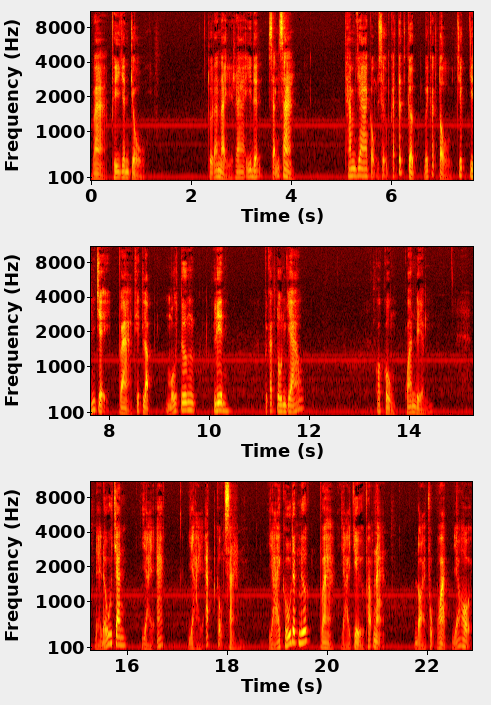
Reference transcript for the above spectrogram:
và phi dân chủ. Tôi đã nảy ra ý định sẵn sàng tham gia cộng sự một cách tích cực với các tổ chức chính trị và thiết lập mối tương liên với các tôn giáo có cùng quan điểm để đấu tranh giải ác, giải ách cộng sản, giải cứu đất nước và giải trừ pháp nạn, đòi phục hoạt giáo hội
